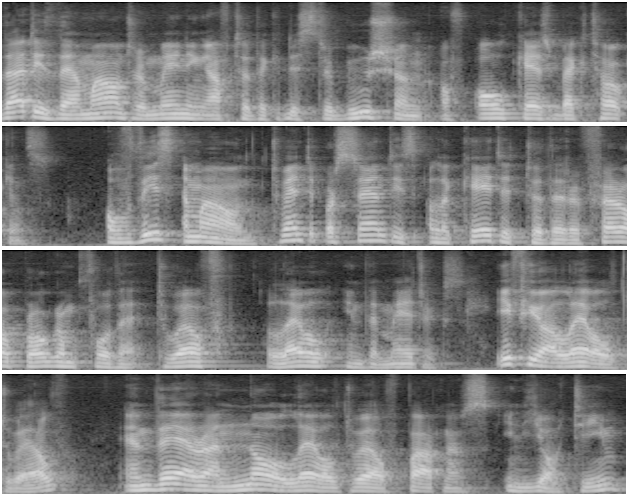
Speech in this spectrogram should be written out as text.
that is the amount remaining after the distribution of all cashback tokens. Of this amount, 20% is allocated to the referral program for the 12th level in the matrix. If you are level 12 and there are no level 12 partners in your team,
